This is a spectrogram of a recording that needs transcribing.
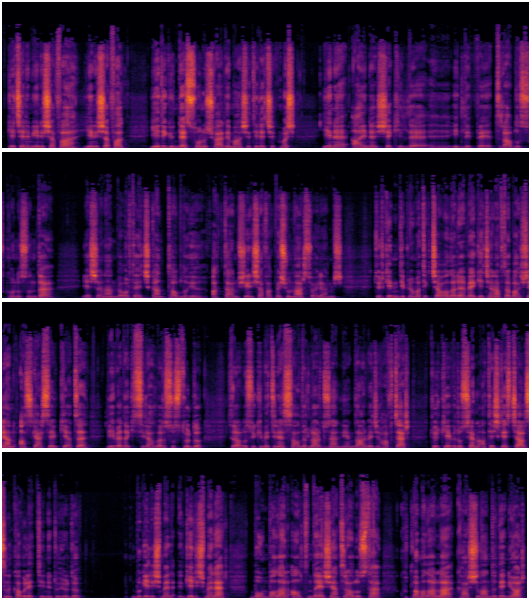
geçelim Yeni Şafak'a. Yeni Şafak 7 günde sonuç verdi manşetiyle çıkmış. Yine aynı şekilde e, İdlib ve Trablus konusunda yaşanan ve ortaya çıkan tabloyu aktarmış Yeni Şafak ve şunlar söylenmiş. Türkiye'nin diplomatik çabaları ve geçen hafta başlayan asker sevkiyatı Libya'daki silahları susturdu. Trablus hükümetine saldırılar düzenleyen darbeci Hafter, Türkiye ve Rusya'nın ateşkes çağrısını kabul ettiğini duyurdu. Bu gelişmeler, gelişmeler bombalar altında yaşayan Trablus'ta kutlamalarla karşılandı deniyor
